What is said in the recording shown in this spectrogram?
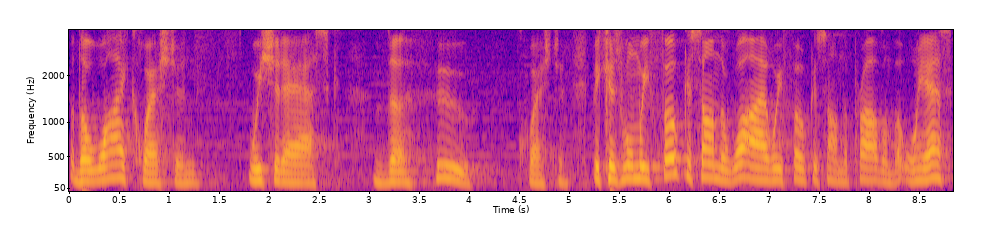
the why question, we should ask the who question. Because when we focus on the why, we focus on the problem. But when we ask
